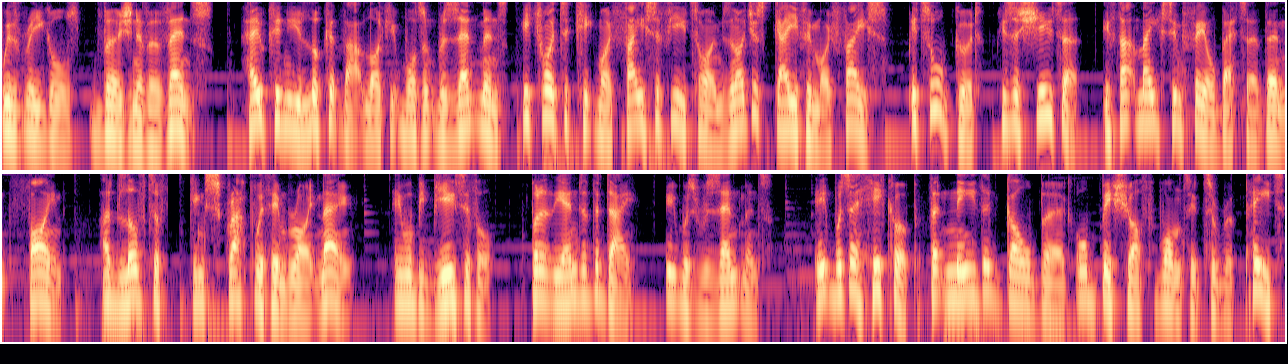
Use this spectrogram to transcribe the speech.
with Regal's version of events. How can you look at that like it wasn't resentment? He tried to kick my face a few times and I just gave him my face. It's all good. He's a shooter. If that makes him feel better, then fine. I'd love to fucking scrap with him right now. It would be beautiful. But at the end of the day, it was resentment. It was a hiccup that neither Goldberg or Bischoff wanted to repeat,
